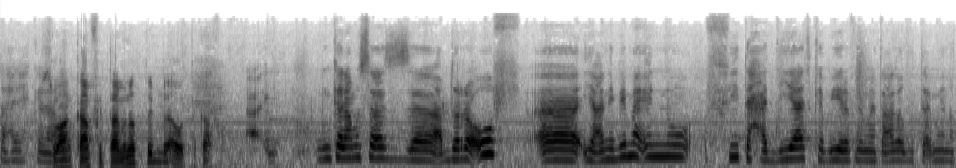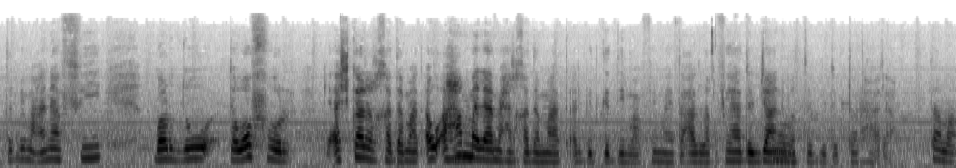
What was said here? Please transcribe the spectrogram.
صحيح كلام سواء كان في التامين الطبي أو التكافل. من كلام أستاذ عبد الرؤوف آه، يعني بما إنه في تحديات كبيرة فيما يتعلق بالتأمين الطبي معناه في برضو توفر لأشكال الخدمات أو أهم ملامح الخدمات اللي بتقدمها فيما يتعلق في هذا الجانب. الطبي دكتور هالة. تمام.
